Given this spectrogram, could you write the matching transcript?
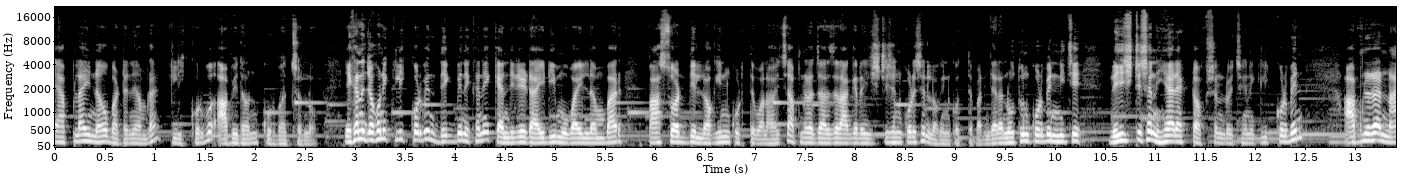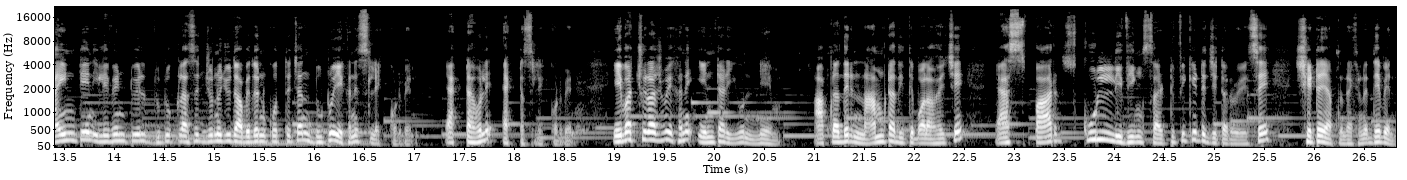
অ্যাপ্লাই নাও বাটনে আমরা ক্লিক করব আবেদন করবার জন্য। এখানে যখনই ক্লিক করবেন, দেখবেন এখানে candidate ID mobile number password দিয়ে লগ করতে বলা হয়েছে। আপনারা যারা যারা আগে রেজিস্ট্রেশন করেছেন লগ করতে পারেন। যারা নতুন করবেন, নিচে রেজিস্ট্রেশন হেয়ার একটা অপশন রয়েছে, এখানে ক্লিক করবেন। আপনারা নাইন টেন ইলেভেন টুয়েলভ দুটো ক্লাসের জন্য যদি আবেদন করতে চান, দুটোই এখানে সিলেক্ট করবেন। একটা হলে একটা সিলেক্ট করবেন। এবার চলে আসব এখানে এন্টার ইউর নেম আপনাদের নামটা দিতে বলা হয়েছে অ্যাজ পার স্কুল লিভিং সার্টিফিকেটে যেটা রয়েছে, সেটাই আপনারা এখানে দেবেন।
